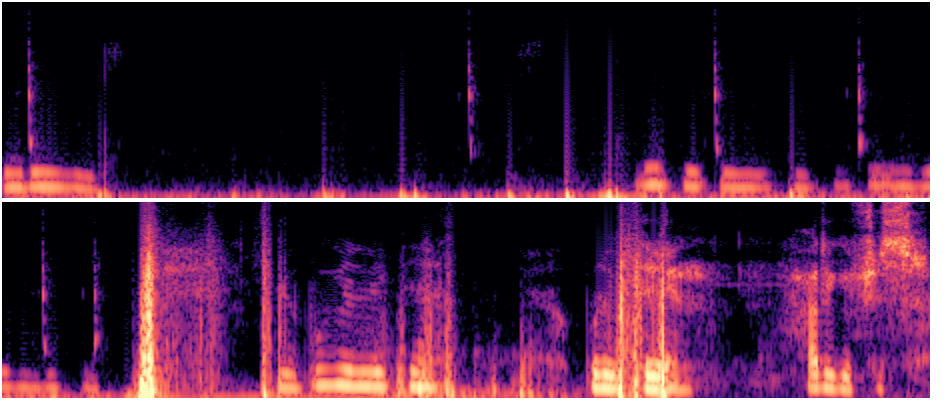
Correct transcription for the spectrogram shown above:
Görüyoruz. Bugünlük de burayı bitirelim. Hadi görüşürüz.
